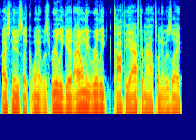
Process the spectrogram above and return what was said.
Vice News like when it was really good. I only really caught the aftermath when it was like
